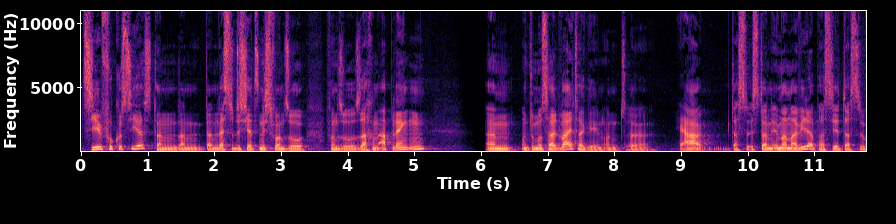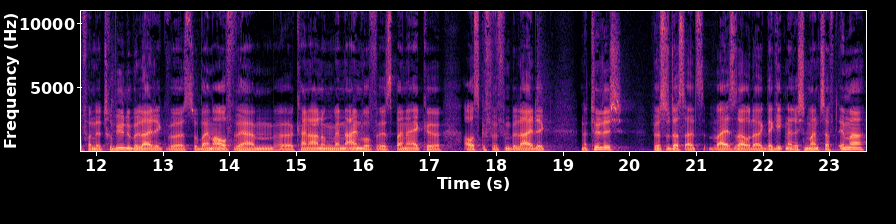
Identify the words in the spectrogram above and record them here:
Ziel fokussierst, dann, dann, dann lässt du dich jetzt nicht von so, von so Sachen ablenken, ähm, und du musst halt weitergehen und, äh, ja, das ist dann immer mal wieder passiert, dass du von der Tribüne beleidigt wirst, so beim Aufwärmen, äh, keine Ahnung, wenn ein Einwurf ist, bei einer Ecke ausgepfiffen, beleidigt. Natürlich wirst du das als Weißer oder der gegnerischen Mannschaft immer,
